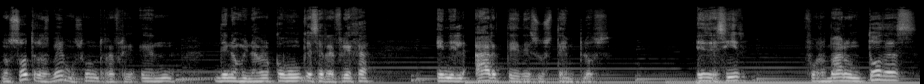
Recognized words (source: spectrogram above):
nosotros vemos un, un denominador común que se refleja en el arte de sus templos. Es decir, formaron todas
